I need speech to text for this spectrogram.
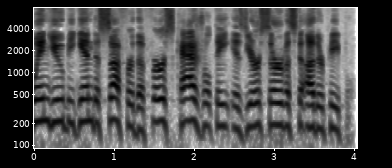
When you begin to suffer, the first casualty is your service to other people.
